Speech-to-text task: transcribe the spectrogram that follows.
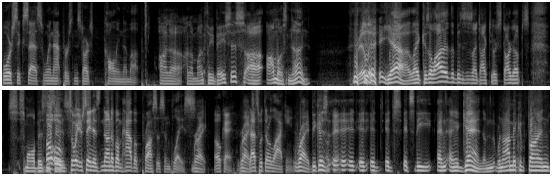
for success when that person starts calling them up? on a on a monthly basis uh, almost none Really? yeah like because a lot of the businesses i talk to are startups s- small Oh, businesses oh, so what you're saying is none of them have a process in place. right Okay. Right. That's what they're lacking. Right, because it, it, it, it it's it's the and and again, we're not making fun,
